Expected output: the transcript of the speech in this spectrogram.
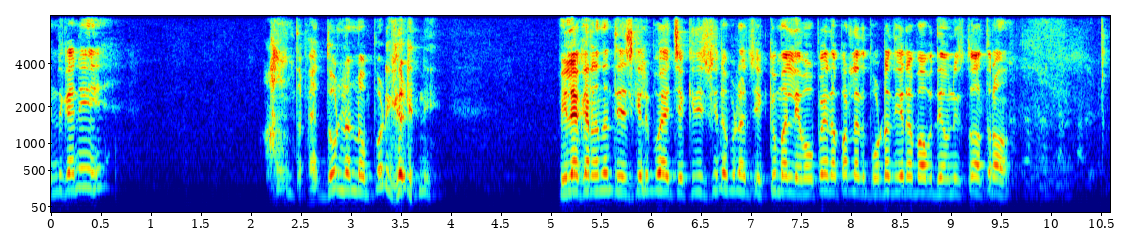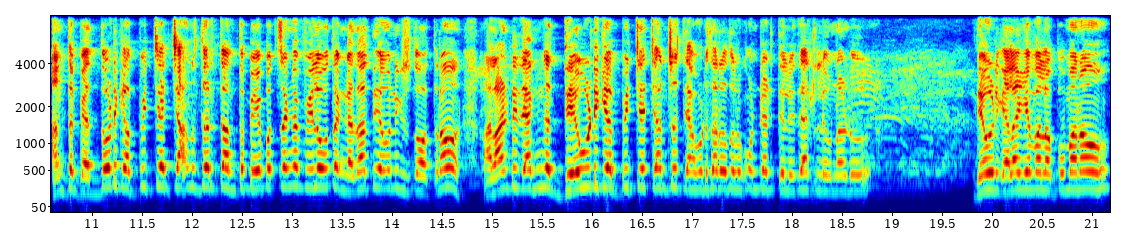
ఎందుకని? అంత పెద్దోళ్ళు నన్ను ఒప్పడిగాడని విలేకరందం తీసుకెళ్ళిపోయి ఆ చెక్కి తీసుకెళ్ళినప్పుడు ఆ చెక్కి మళ్ళీ ఇవ్వకపోయినా పర్లేదు ఫోటో తీరా బాబు దేవుని స్తోత్రం. అంత పెద్దోడికి అప్పించే ఛాన్స్ దొరికితే అంత బీభత్సంగా ఫీల్ అవుతాం కదా దేవునికి స్తోత్రం. అలాంటిది ఏకంగా దేవుడికి అప్పించే ఛాన్స్ వస్తే ఎవరి తర్వాత వదులుకుంటాడు తెలివితేటలే ఉన్నాడు. దేవుడికి ఎలాగ ఇవ్వాలి అప్పు మనం?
